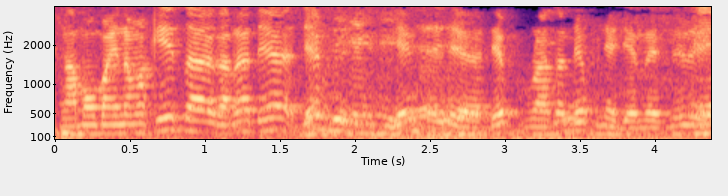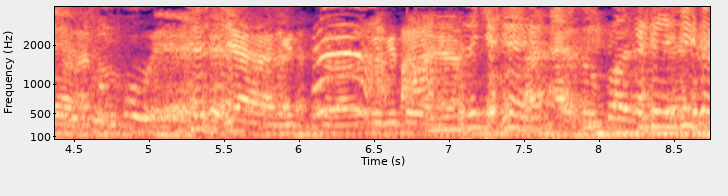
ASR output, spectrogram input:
nggak mau main sama kita karena dia dia Gengsi, gengsi. gengsi, ya. dia merasa dia punya genre sendiri Iya. Karena Suku ya. Iya gitu gitu ya. musiknya? Air supply. Iya.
